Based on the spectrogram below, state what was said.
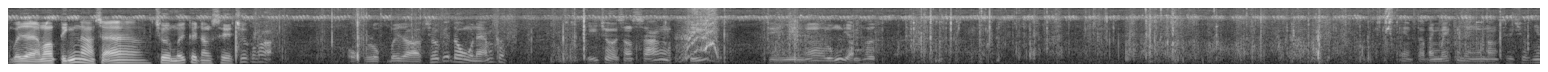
bây giờ em đang tính là sẽ chơi mấy cây năng xê trước các bạn ổ lục bây giờ chưa biết đâu mà ném cơ. Tí trời sáng sáng một tí thì nhìn nó đúng điểm hơn. Em ta đánh mấy cái năng xê trước nhé.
